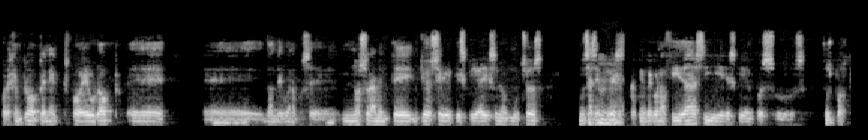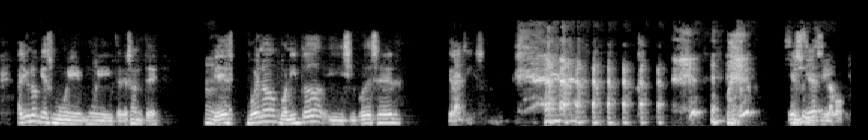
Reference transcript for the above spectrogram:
por ejemplo, Open Expo Europe, eh, eh, donde, bueno, pues no solamente yo sé que escribo ahí, sino muchos muchas empresas también reconocidas y escriben pues sus, sus posts. Hay uno que es muy, muy interesante, que mm. es bueno, bonito y si puede ser gratis. eso ya es la boca.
